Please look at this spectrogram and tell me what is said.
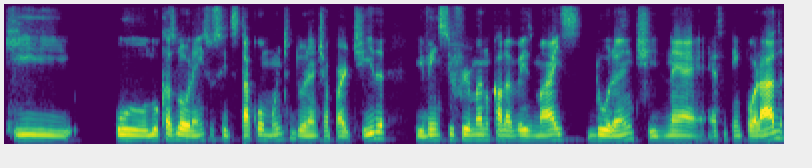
que o Lucas Lourenço se destacou muito durante a partida e vem se firmando cada vez mais durante né, essa temporada.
